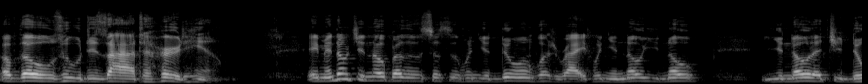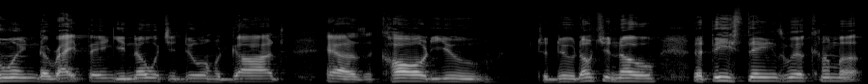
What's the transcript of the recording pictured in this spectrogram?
of those who desire to hurt him. Amen. Don't you know, brothers and sisters, when you're doing what's right, when you know you know, you know that you're doing the right thing, you know what you're doing with God has called you to do. Don't you know that these things will come up?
